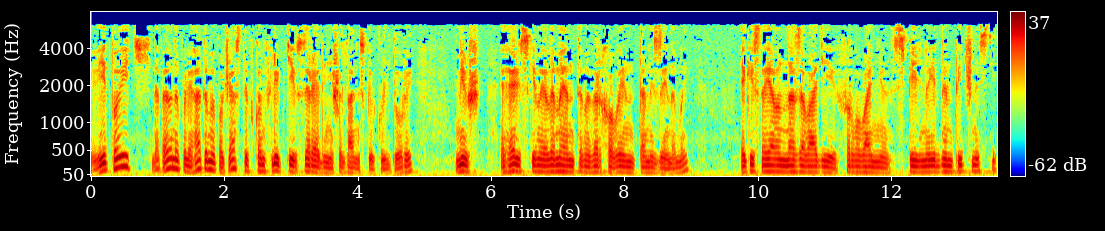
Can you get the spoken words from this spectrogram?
Відповідь, напевно, полягатиме почасти в конфлікті всередині шотландської культури між гельськими елементами верховин та низинами, які стояли на заваді формуванню спільної ідентичності,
